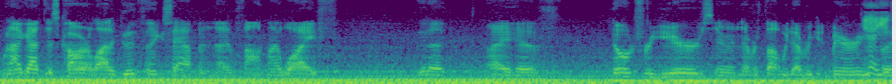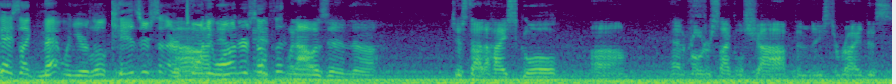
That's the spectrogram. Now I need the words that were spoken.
when I got this car, a lot of good things happened. I found my wife that I, I have known for years and never thought we'd ever get married. Yeah, you guys like met when you were little kids or something, or uh, 21 or it- something? when I was in uh, just out of high school, um, had a motorcycle shop, and I used to ride this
